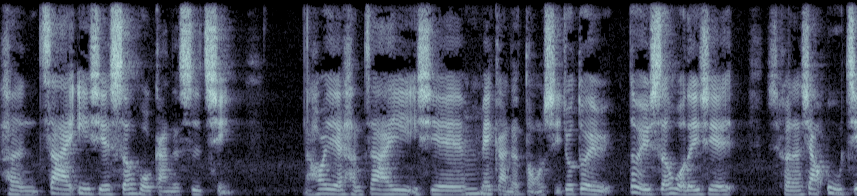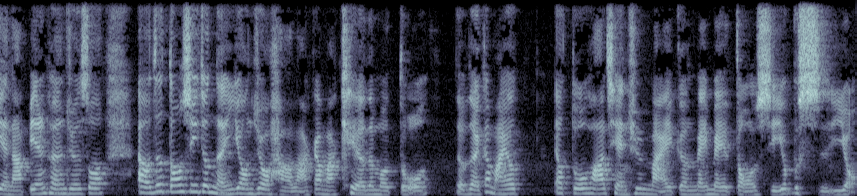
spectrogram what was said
很在意一些生活感的事情，然后也很在意一些美感的东西。嗯、就对于对于生活的一些。可能像物件啊，别人可能觉得说，哎，我这东西就能用就好啦，干嘛 care 那么多，对不对？干嘛要要多花钱去买一个美美的东西，又不实用？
